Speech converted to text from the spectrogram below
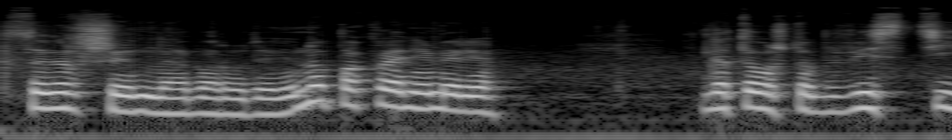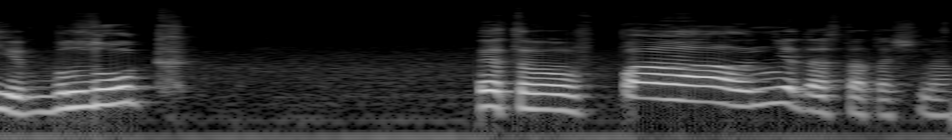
совершенное оборудование. Но, по крайней мере, для того, чтобы ввести блок, этого вполне достаточно.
